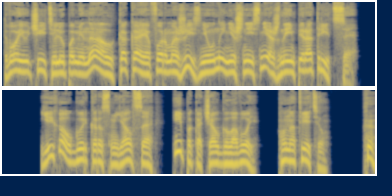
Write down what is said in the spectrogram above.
«Твой учитель упоминал, какая форма жизни у нынешней снежной императрицы?» Ейхау горько рассмеялся и покачал головой. Он ответил. «Хм,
